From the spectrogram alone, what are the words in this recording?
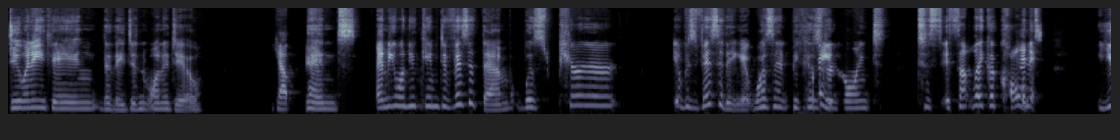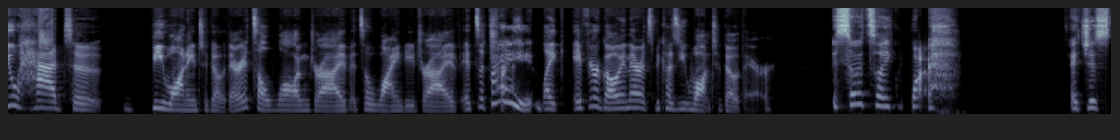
do anything that they didn't want to do. Yep. And anyone who came to visit them was pure it was visiting. It wasn't because they're going to, to it's not like a cult. You had to be wanting to go there. It's a long drive. It's a windy drive. It's a trek. right. Like if you're going there, it's because you want to go there. Eh, so it's like what it just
